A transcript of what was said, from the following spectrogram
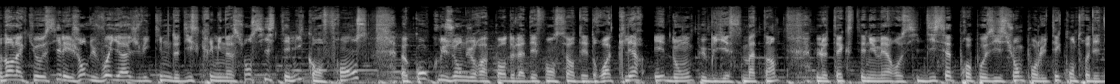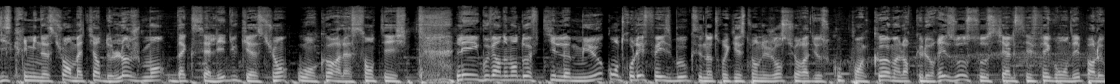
Dans l'actu aussi, les gens du voyage victimes de discrimination systémique en France. Conclusion du rapport de la défenseur des droits Claire Edon publié ce matin. Le texte énumère aussi 17 propositions pour lutter contre des discriminations en matière de logement, d'accès à l'éducation ou encore à la santé. Les gouvernements doivent-ils mieux contrôler Facebook? C'est notre question du jour sur radioscoop.com alors que le réseau social s'est fait gronder par le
